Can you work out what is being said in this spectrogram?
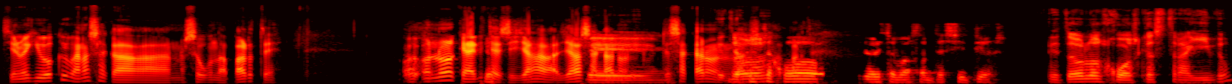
si no me equivoco, iban a sacar una segunda parte. O, o no, que narices, y ya, ya la sacaron. Eh, ya sacaron de todos- Este juego parte. lo he visto en bastantes sitios. De todos los juegos que has traído,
